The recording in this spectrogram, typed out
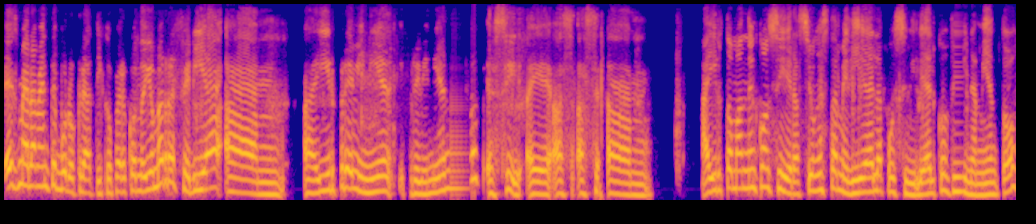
Es meramente burocrático, pero cuando yo me refería a, ir previniendo, sí, a, ir tomando en consideración esta medida de la posibilidad del confinamiento,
